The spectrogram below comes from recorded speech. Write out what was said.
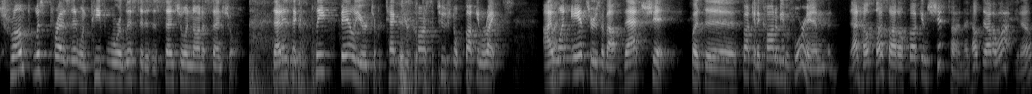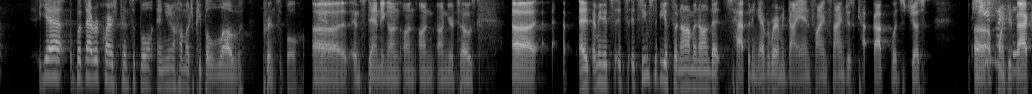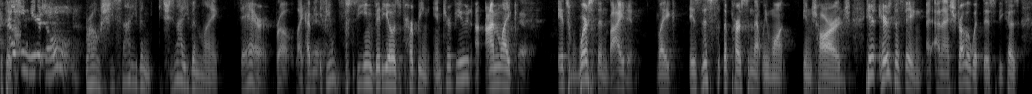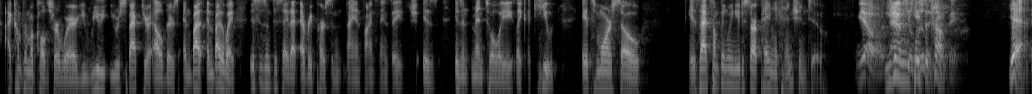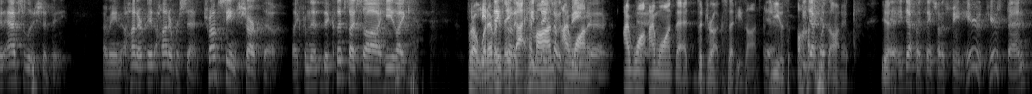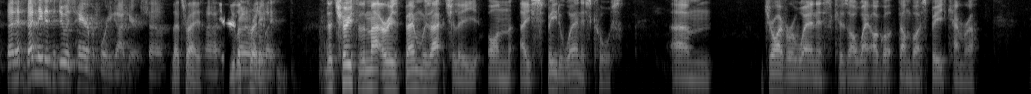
Trump was president when people were listed as essential and non-essential. That is a complete failure to protect your constitutional fucking rights. I right. want answers about that shit. But the fucking economy beforehand, that helped us out a fucking shit ton. That helped out a lot, you know? Yeah, but that requires principle. And you know how much people love principle uh, yeah. and standing on on on on your toes. Uh, I, I, mean, it's it's it seems to be a phenomenon that's happening everywhere. I mean, Dianne Feinstein just got was just uh, appointed like back. Thousand years old, bro. She's not even. She's not even like there, bro. Like, have yeah. if you've seen videos of her being interviewed, I'm like, yeah. it's worse than Biden. Like, is this the person that we want in charge? Here, here's the thing, and I struggle with this because I come from a culture where you really you respect your elders. And by and by the way, this isn't to say that every person Dianne Feinstein's age is isn't mentally like acute. It's more so, is that something we need to start paying attention to? Yeah, even in the case of Trump. Yeah, it absolutely should be. I mean, 100 100%. Trump seems sharp though. Like from the, the clips I saw, he like Bro, whatever they got his, him on, on I feet, want it. Uh, I want yeah. I want that the drugs that he's on. Yeah. He is on, he he's on it. Yeah. yeah. he definitely thinks on his feet. Here, here's Ben. Ben Ben needed to do his hair before he got here. So That's right. Uh, you look pretty. The truth of the matter is Ben was actually on a speed awareness course. Um driver awareness because I went I got done by a speed camera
